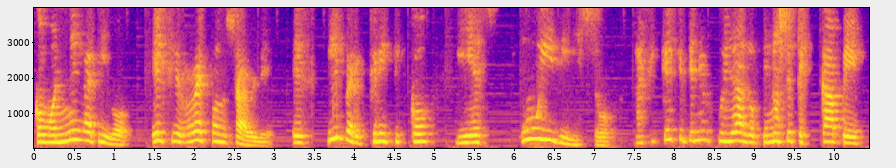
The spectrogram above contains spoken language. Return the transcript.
Como negativo, es irresponsable, es hipercrítico y es huidizo. Así que hay que tener cuidado que no se te escape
